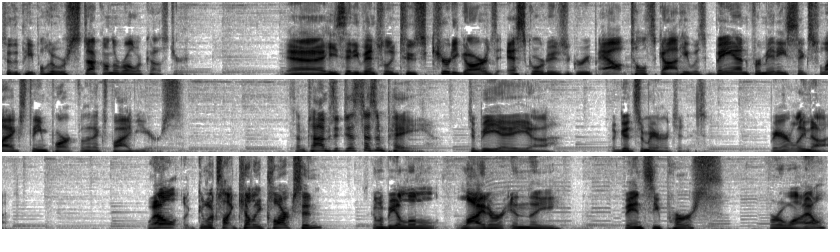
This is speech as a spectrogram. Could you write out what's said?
to the people who were stuck on the roller coaster. Uh, he said eventually two security guards escorted his group out, told Scott he was banned from any Six Flags theme park for the next five years. Sometimes it just doesn't pay to be a, uh, a good Samaritan. Apparently not. Well, it looks like Kelly Clarkson is going to be a little lighter in the fancy purse for a while.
